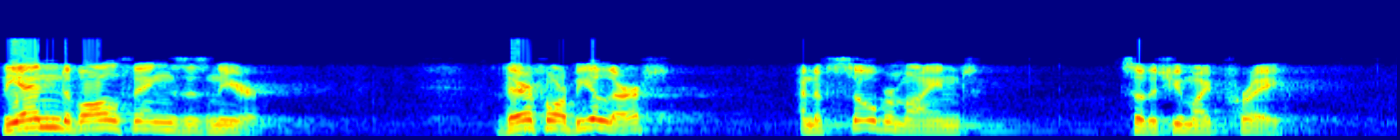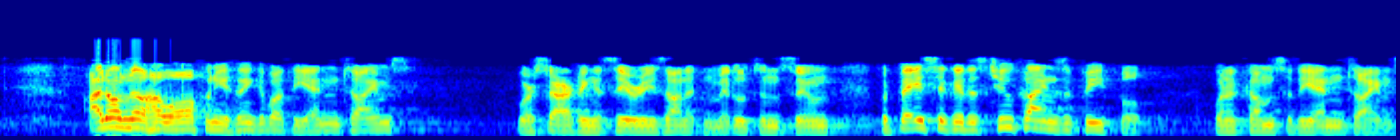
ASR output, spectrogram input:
The end of all things is near. Therefore, be alert and of sober mind so that you might pray. I don't know how often you think about the end times. We're starting a series on it in Midleton soon. But basically, there's two kinds of people when it comes to the end times.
